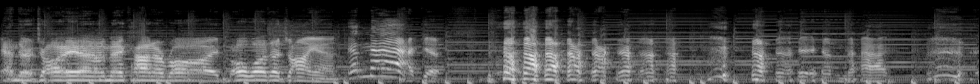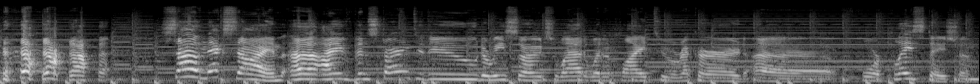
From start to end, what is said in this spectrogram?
And the giant Mechanoroid! Boa oh, the giant! And Mac! and Mac. So, next time, uh, I've been starting to do the research what would apply to a record uh, for PlayStation.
